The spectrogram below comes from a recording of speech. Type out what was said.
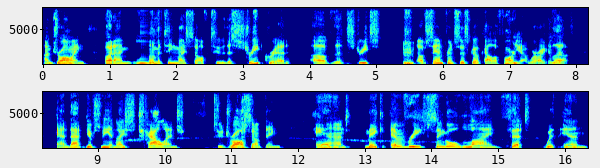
I'm drawing, but I'm limiting myself to the street grid of the streets of San Francisco, California, where I live. And that gives me a nice challenge to draw something and make every single line fit within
